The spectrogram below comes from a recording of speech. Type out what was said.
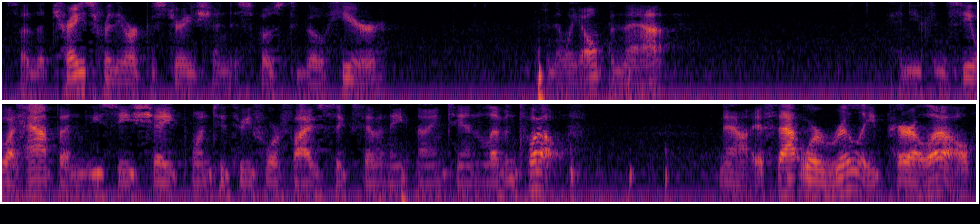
So the trace for the orchestration is supposed to go here and then we open that and you can see what happened. You see shape 1, 2, 3, 4, 5, 6, 7, 8, 9, 10, 11, 12. Now, if that were really parallel,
